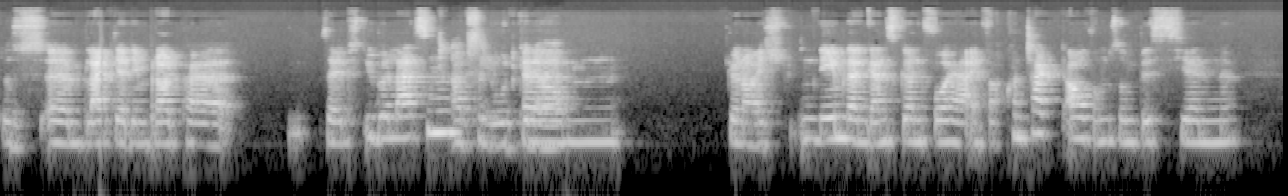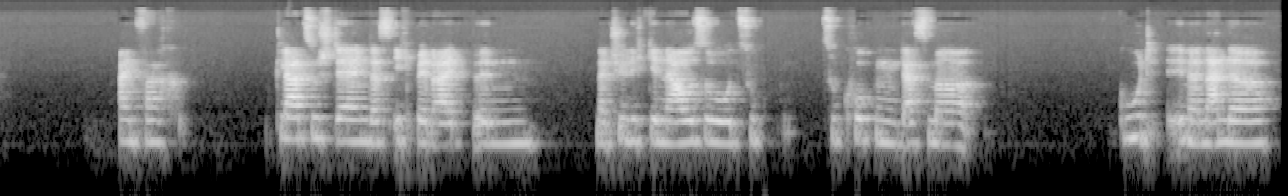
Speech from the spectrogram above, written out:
Das ähm, bleibt ja dem Brautpaar selbst überlassen. Absolut, genau. Ähm, genau, ich nehme dann ganz gern vorher einfach Kontakt auf, um so ein bisschen einfach klarzustellen, dass ich bereit bin, natürlich genauso zu zu gucken, dass man gut ineinander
